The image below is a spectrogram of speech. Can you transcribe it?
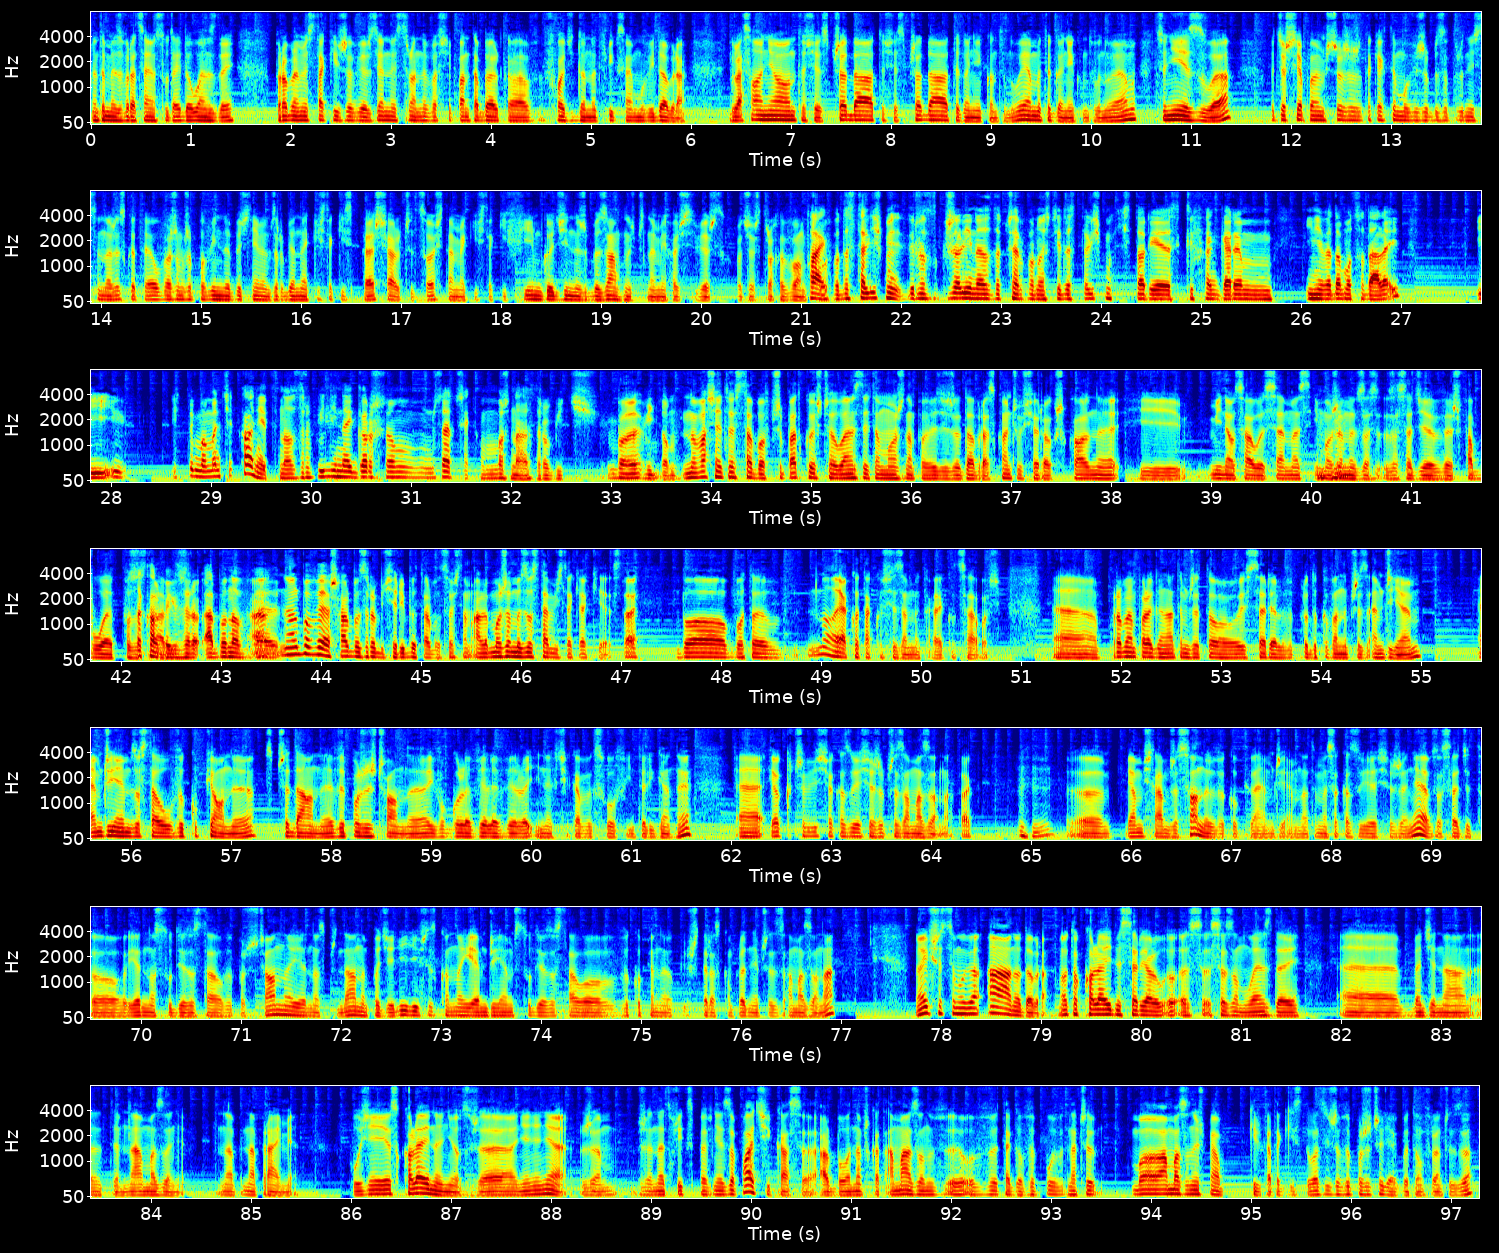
Natomiast wracając tutaj do Wednesday, problem jest taki, że wiesz, z jednej strony właśnie pan Tabelka wchodzi do Netflixa i mówi, dobra, Glass Onion to się sprzeda, to się sprzeda, tego nie kontynuujemy, tego nie kontynuujemy, co nie jest złe, chociaż ja powiem szczerze, że tak jak ty mówisz, żeby zatrudnić scenarzystkę, to ja uważam, że powinny być, nie wiem, zrobiony jakiś taki special, czy coś tam, jakiś taki film godzinny, żeby zamknąć przynajmniej choć, wiesz, chociaż trochę wątków. Tak, bo dostaliśmy, rozgrzeli nas do czerwoności, dostaliśmy historię z cliffhangerem i nie wiadomo co dalej. I, i w tym momencie koniec. No, zrobili najgorszą rzecz, jaką można zrobić Bo widzom. No właśnie to jest to, bo w przypadku jeszcze Wednesday to można powiedzieć, że dobra, skończył się rok szkolny i minął cały semestr i Mhm. możemy w, zas- w zasadzie, wiesz, fabułę pozostawić. Cokolwiek albo nowe. A, no albo wiesz, albo zrobić reboot, albo coś tam, ale możemy zostawić tak jak jest, tak? Bo, bo to no jako tako się zamyka jako całość. E, problem polega na tym, że to jest serial wyprodukowany przez MGM. MGM został wykupiony, sprzedany, wypożyczony i w ogóle wiele, wiele innych ciekawych słów inteligentnych E, I oczywiście okazuje się, że przez Amazona, tak? Mhm. E, ja myślałem, że Sony wykupiła MGM, natomiast okazuje się, że nie. W zasadzie to jedno studio zostało wypożyczone, jedno sprzedane, podzielili wszystko, no i MGM studio zostało wykupione już teraz kompletnie przez Amazona. No i wszyscy mówią, a no dobra, no to kolejny serial e, sezon Wednesday e, będzie na e, tym, na Amazonie, na, na Prime. Później jest kolejny news, że nie, nie, nie, że, że Netflix pewnie zapłaci kasę, albo na przykład Amazon w, w tego wypływ, znaczy, bo Amazon już miał kilka takich sytuacji, że wypożyczyli jakby tą franczyzę.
